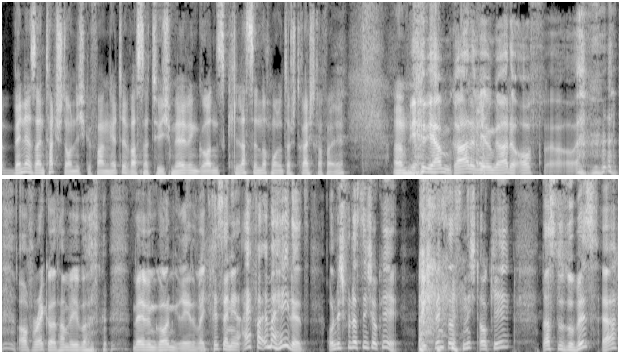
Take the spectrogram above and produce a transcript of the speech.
wenn er seinen Touchdown nicht gefangen hätte, was natürlich Melvin Gordons Klasse nochmal unterstreicht, Raphael. Ähm, wir, wir haben gerade, wir haben gerade off, äh, off Record haben wir über Melvin Gordon geredet, weil Christian ihn einfach immer hatet. Und ich finde das nicht okay. Ich finde das nicht okay, dass du so bist, ja.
